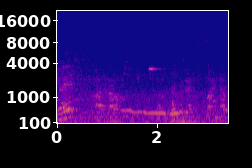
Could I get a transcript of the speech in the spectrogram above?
Enjoy it? I don't know. We're gonna find out.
